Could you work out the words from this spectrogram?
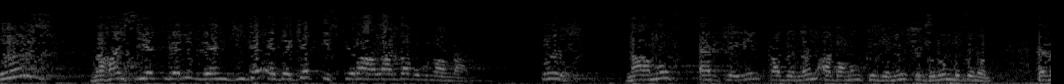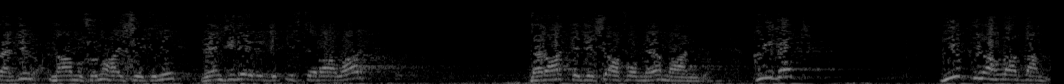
ırz ve haysiyetleri rencide edecek iftiralarda bulunanlar. Irz, namus erkeğin, kadının, adamın, kızının, çocuğun, buzunun. Efendim namusunu, haysiyetini rencide edecek iftiralar Beraat gecesi af olmaya manidir. Gıybet büyük günahlardan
